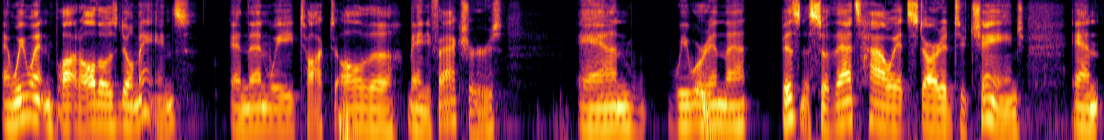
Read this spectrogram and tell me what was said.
And we went and bought all those domains, and then we talked to all the manufacturers, and we were in that business. So that's how it started to change. And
